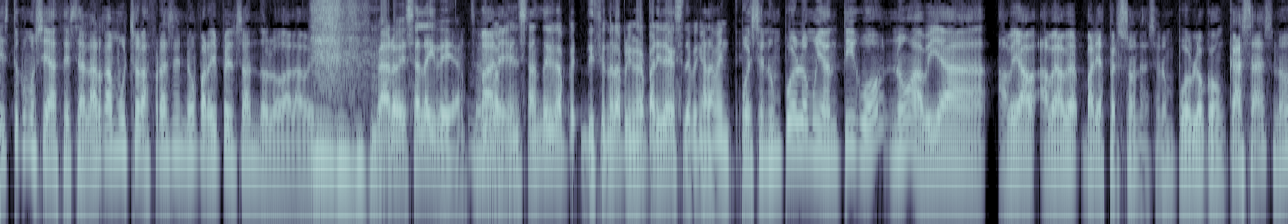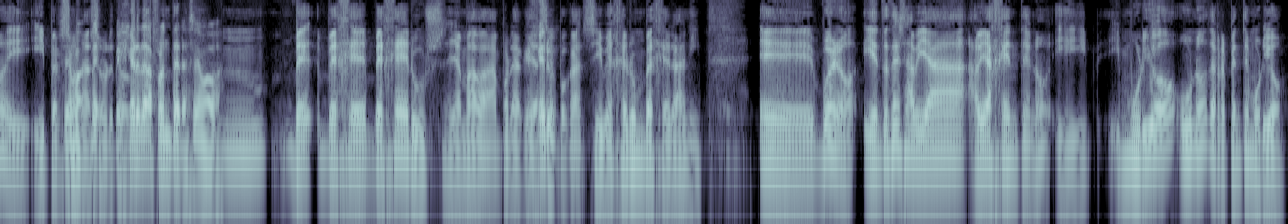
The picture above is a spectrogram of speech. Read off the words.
¿Esto cómo se hace? Se alarga mucho las frases, ¿no? Para ir pensándolo a la vez. Claro, esa es la idea. O sea, Vale. vas pensando y vas diciendo la primera parida que se te venga a la mente. Pues en un pueblo muy antiguo, ¿no? Había, había, había varias personas. Era un pueblo con casas, ¿no? Y, llama personas, Ve- sobre todo. Vejer de la Frontera se llamaba. Mm, Ve- Veje- Vejerus se llamaba por aquellas épocas. Sí, Vejerum Vejerani. Eh, bueno, y entonces había, había gente, ¿no? Y, y murió uno, de repente murió.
